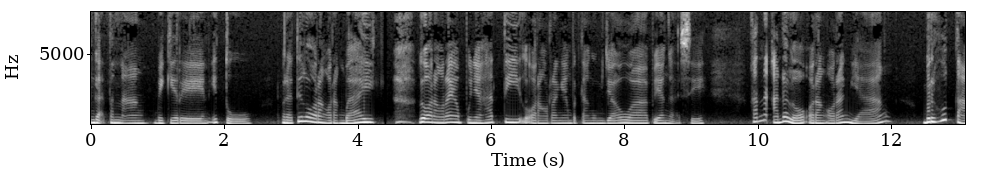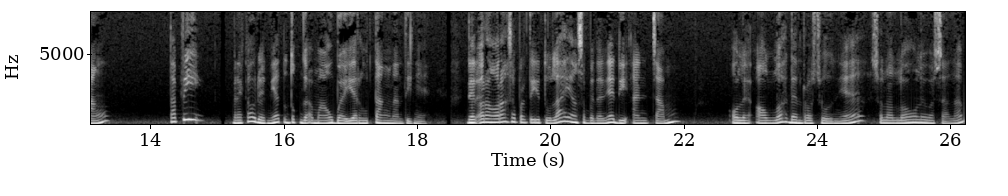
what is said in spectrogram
nggak tenang mikirin itu, berarti lo orang-orang baik. Lo orang-orang yang punya hati, lo orang-orang yang bertanggung jawab, ya nggak sih? Karena ada loh orang-orang yang berhutang, tapi mereka udah niat untuk nggak mau bayar hutang nantinya. Dan orang-orang seperti itulah yang sebenarnya diancam oleh Allah dan Rasulnya Shallallahu Alaihi Wasallam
